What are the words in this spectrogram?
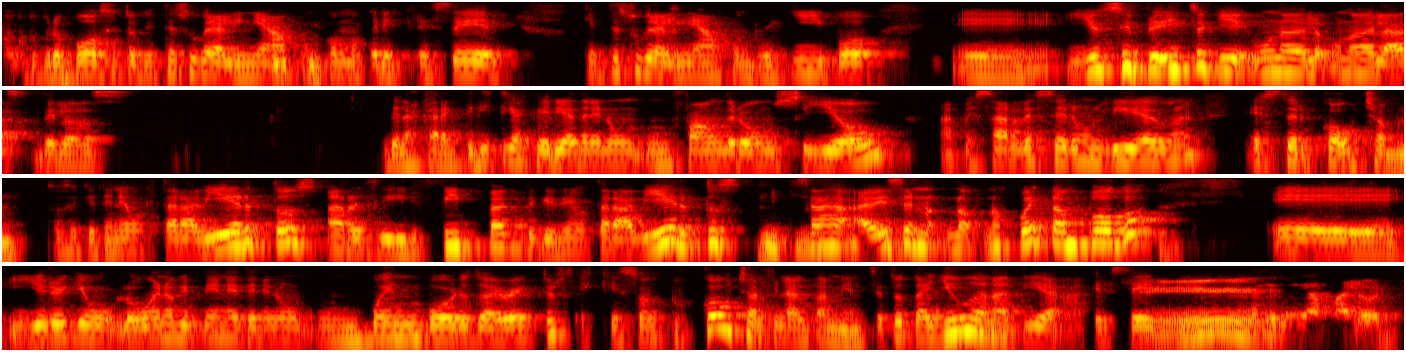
con, tu propósito, que estén súper alineados con cómo quieres crecer, que estén súper alineados con tu equipo. Eh, y yo siempre he dicho que uno de, uno de, las, de los de las características que debería tener un, founder o un CEO, a pesar de ser un líder, es ser coachable. Entonces, que tenemos que estar abiertos a recibir feedback, de que tenemos que estar abiertos, quizás a veces nos cuesta un poco, eh, y yo creo que lo bueno que tiene tener un, buen board of directors es que son tus coaches al final también, ¿cierto? Te ayudan a ti a crecer, a tener valor.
